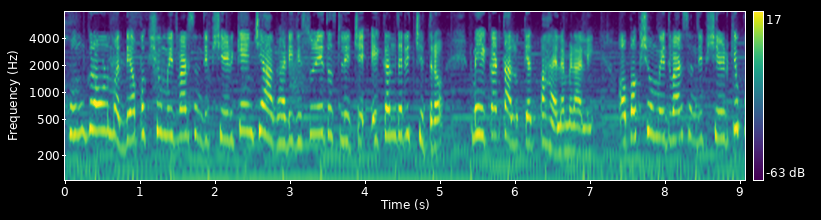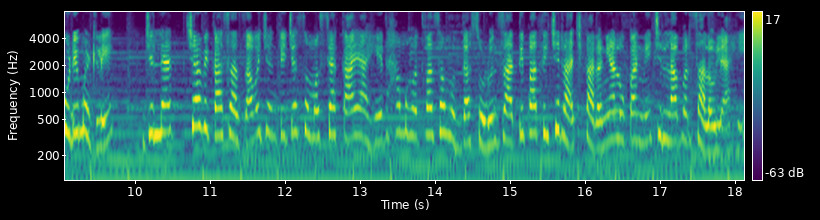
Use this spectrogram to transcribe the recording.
होम ग्राउंडमध्ये अपक्ष उमेदवार संदीप शेळके यांची आघाडी दिसून येत असल्याचे एकंदरीत चित्र मेहकर तालुक्यात पाहायला मिळाले. अपक्ष उमेदवार संदीप शेळके पुढे म्हटले जिल्ह्याच्या विकासाचा व जनतेच्या समस्या काय आहेत हा महत्त्वाचा मुद्दा सोडून जातीपातीचे राजकारण या लोकांनी जिल्हाभर चालवले आहे.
